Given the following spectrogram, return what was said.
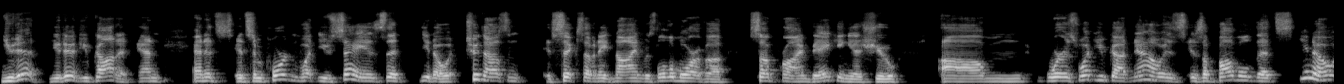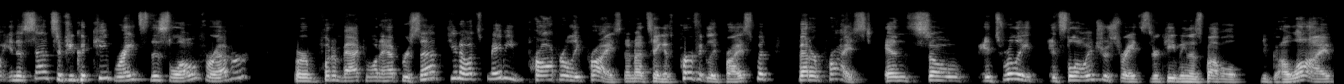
You did. You did. You got it. And and it's it's important what you say is that, you know, 2006, 7, 8, 9 was a little more of a subprime banking issue. Um, whereas what you've got now is is a bubble that's, you know, in a sense, if you could keep rates this low forever or put them back to one and a half percent, you know, it's maybe properly priced. I'm not saying it's perfectly priced, but better priced. And so it's really it's low interest rates that are keeping this bubble alive.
